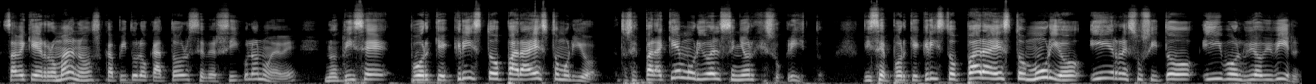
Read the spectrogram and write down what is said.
Sabe que Romanos capítulo 14 versículo 9 nos dice, porque Cristo para esto murió. Entonces, ¿para qué murió el Señor Jesucristo? Dice, porque Cristo para esto murió y resucitó y volvió a vivir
